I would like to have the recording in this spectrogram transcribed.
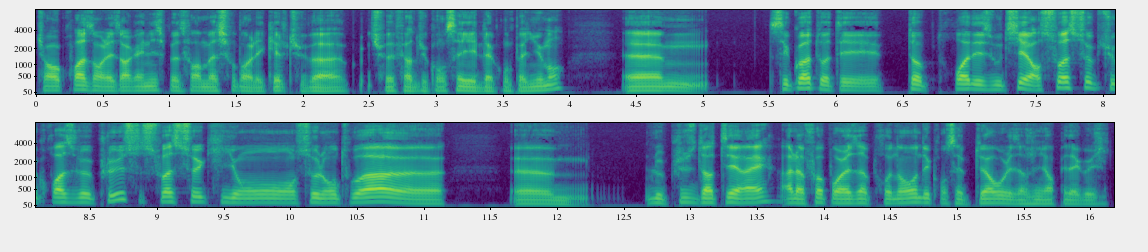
tu en croises dans les organismes de formation dans lesquels tu vas, tu vas faire du conseil et de l'accompagnement. Euh, c'est quoi, toi, tes top 3 des outils? Alors, soit ceux que tu croises le plus, soit ceux qui ont, selon toi, le plus d'intérêt, à la fois pour les apprenants, des concepteurs ou les ingénieurs pédagogiques?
